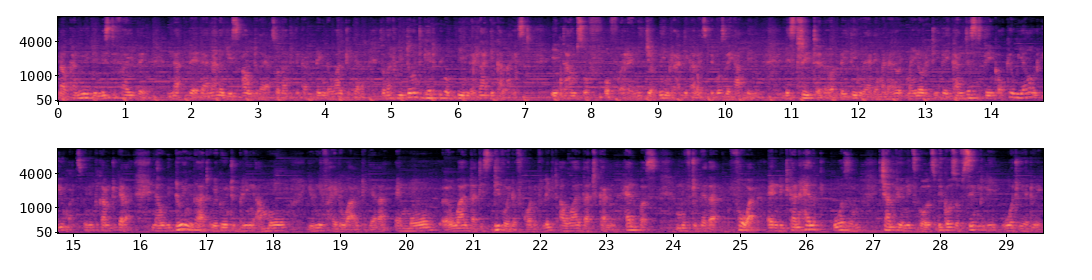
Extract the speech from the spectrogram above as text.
Now, can we demystify the, the, the, analogies out there so that we can bring the world together, so that we don't get people being radicalized in terms of, of religion, being radicalized because they have been mistreated or they think they're the minority. They can just think, okay, we are all humans, we need to come together. Now, with doing that, we're going to bring a more unified world together, a more a world that is devoid of conflict, a world that can help us move together forward, and it can help WOSM champion its goals because of simply what we are doing.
